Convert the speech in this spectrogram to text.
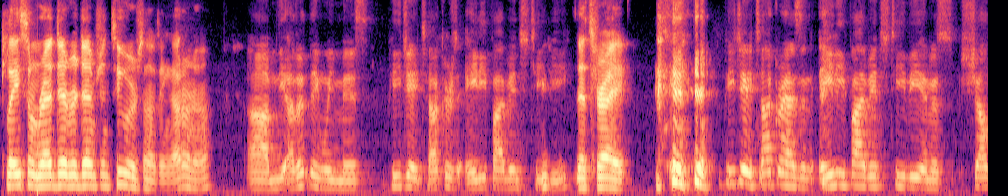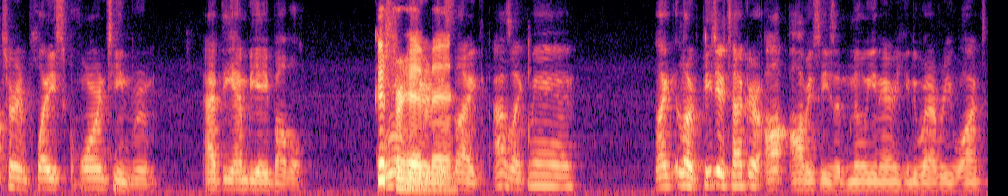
play some Red Dead Redemption 2 or something. I don't know. Um, the other thing we missed: PJ Tucker's 85-inch TV. That's right. PJ Tucker has an 85-inch TV in his shelter-in-place quarantine room at the NBA bubble. Good We're for him, just man. like I was like, man, like look, PJ Tucker. Obviously, he's a millionaire. He can do whatever he wants.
